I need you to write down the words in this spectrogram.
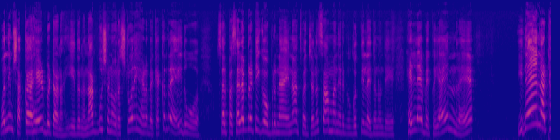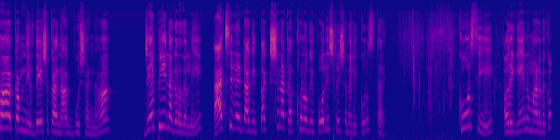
ಒಂದು ನಿಮಿಷ ಕ ಹೇಳ್ಬಿಟ್ಟಣ ಇದನ್ನ ನಾಗಭೂಷಣ್ ಅವರ ಸ್ಟೋರಿ ಹೇಳ್ಬೇಕು. ಯಾಕಂದ್ರೆ ಇದು ಸ್ವಲ್ಪ ಸೆಲೆಬ್ರಿಟಿಗೆ ಒಬ್ರು ನ್ಯಾಯನ ಅಥವಾ ಜನಸಾಮಾನ್ಯರಿಗೆ ಗೊತ್ತಿಲ್ಲ ಇದನ್ನೊಂದು ಹೇಳಲೇಬೇಕು. ಏನಂದ್ರೆ, ಇದೇ ನಟ ಕಮ್ ನಿರ್ದೇಶಕ ನಾಗಭೂಷಣ್ಣ ಜೆ ಪಿ ನಗರದಲ್ಲಿ ಆಕ್ಸಿಡೆಂಟ್ ಆಗಿದ ತಕ್ಷಣ ಕರ್ಕೊಂಡೋಗಿ ಪೊಲೀಸ್ ಸ್ಟೇಷನ್ ಅಲ್ಲಿ ಕೂರಿಸ್ತಾರೆ. ಕೂರಿಸಿ ಅವ್ರಿಗೆ ಏನು ಮಾಡಬೇಕೋ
